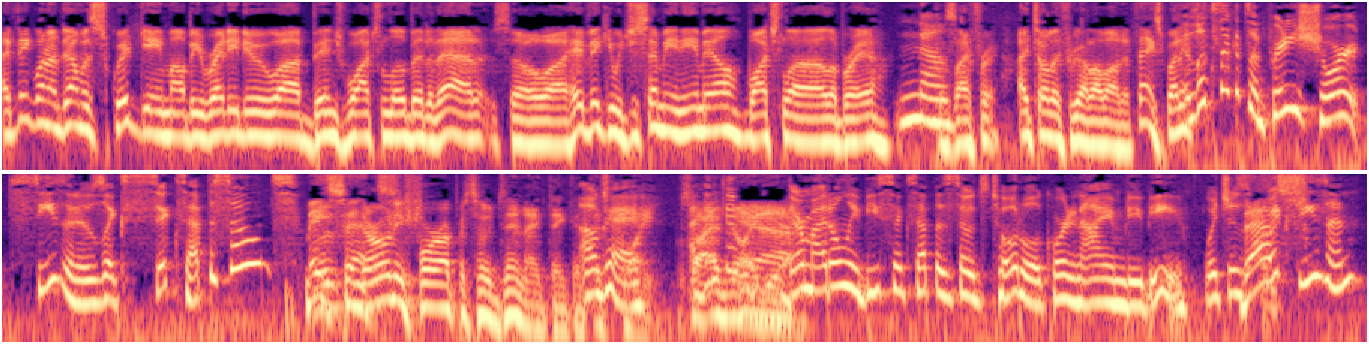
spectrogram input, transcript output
I think when I'm done with Squid Game, I'll be ready to uh, binge watch a little bit of that. So, uh, hey, Vicky, would you send me an email? Watch La, La Brea? No. Because I, for- I totally forgot all about it. Thanks, buddy. It looks like it's a pretty short season. It was like six episodes. Makes sense. They're only four episodes in, I think. At Okay, this point. So I, I have think no it- idea. there might only be six episodes total according to IMDb, which is a quick season.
